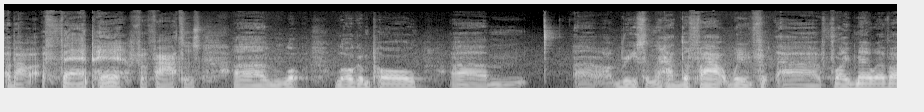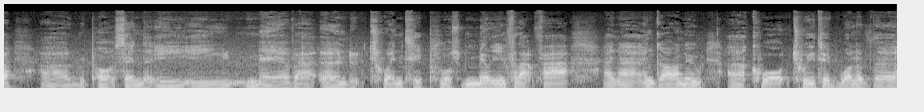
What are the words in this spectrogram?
about fair pay for fighters. Uh, Logan Paul um, uh, recently had the fight with uh, Floyd Mayweather. Uh, reports saying that he, he may have uh, earned 20 plus million for that fight, and uh, Ngannou uh, quote tweeted one of the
